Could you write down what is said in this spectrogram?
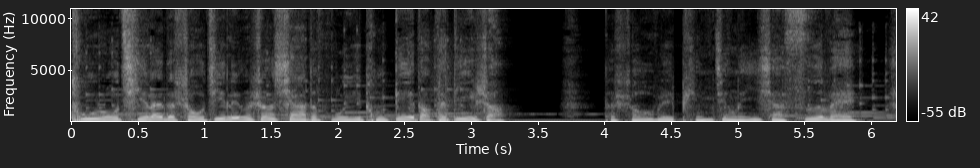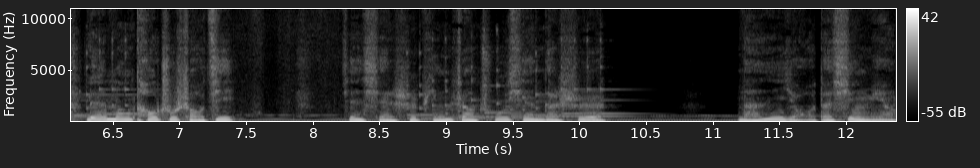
突如其来的手机铃声吓得傅一彤跌倒在地上，他稍微平静了一下思维，连忙掏出手机。见显示屏上出现的是男友的姓名，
